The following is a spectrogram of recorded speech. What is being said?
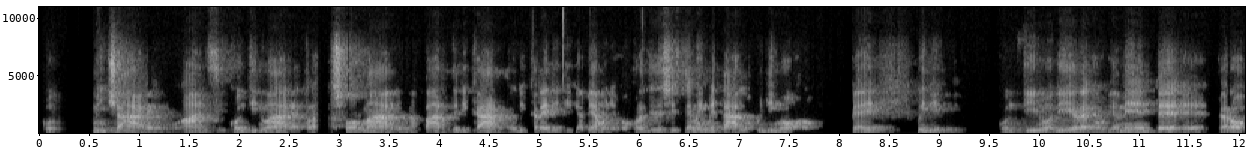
cominciare, o anzi continuare a trasformare una parte di carta o di crediti che abbiamo nei confronti del sistema in metallo, quindi in oro. Okay? Quindi continuo a dire, ovviamente, eh, però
